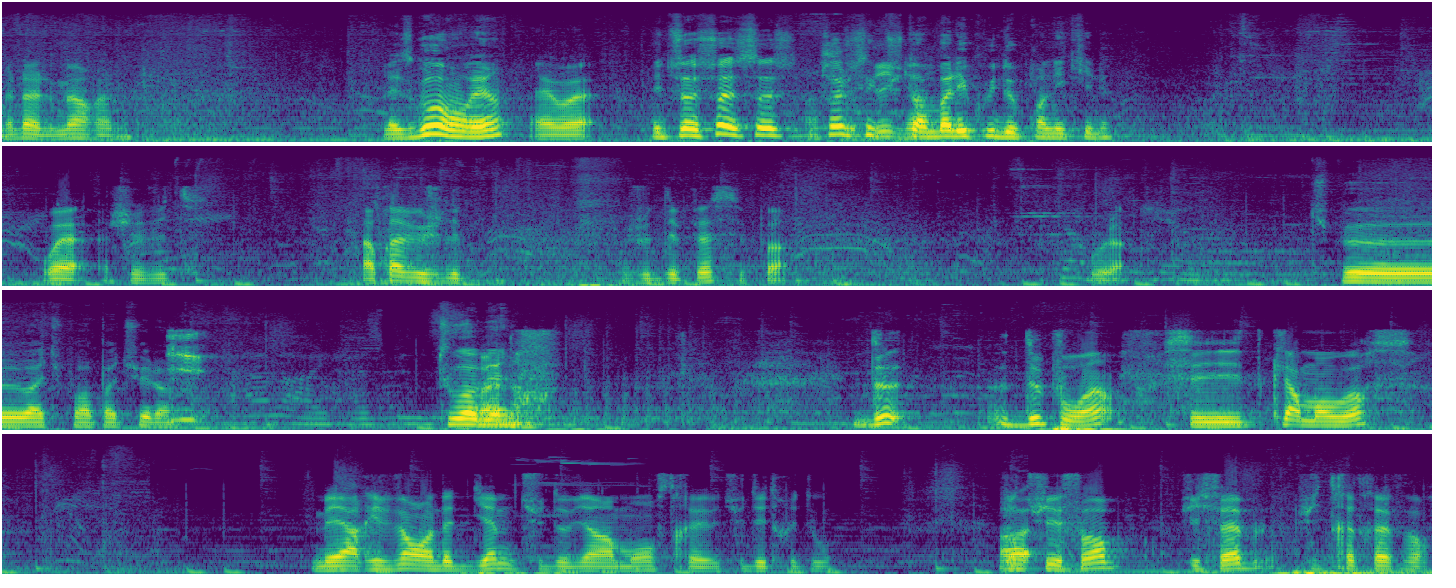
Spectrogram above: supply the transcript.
Mais là, elle meurt, elle. Let's go en vrai. Hein. Eh ouais. Et toi, toi, toi, ah, je sais que tu t'en hein. bats les couilles de prendre les kills. Ouais, je vais vite. Après, vu que je, dé... je DPS, c'est pas. Oula. Tu peux. Ouais, tu pourras pas tuer là. Tout va bien. Deux 2 pour 1, c'est clairement worse. Mais arrivé en late game, tu deviens un monstre et tu détruis tout. Donc ah. tu es fort, puis faible, puis très très fort.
